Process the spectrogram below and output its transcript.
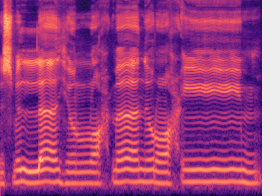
بسم الله الرحمن الرحیم.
